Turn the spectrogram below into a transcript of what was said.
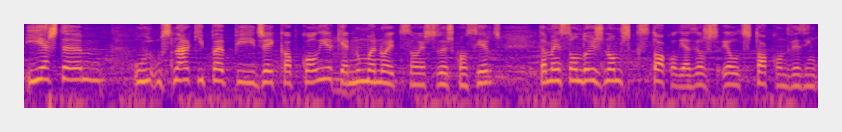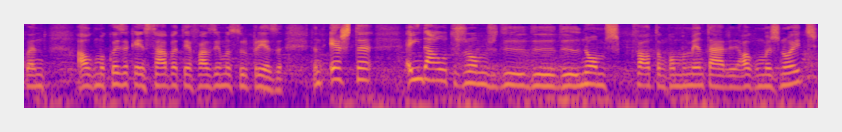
E esta, o, o Snarky Puppy e Jacob Collier, que é numa noite, são estes dois concertos, também são dois nomes que se tocam. Aliás, eles, eles tocam de vez em quando alguma coisa, quem sabe até fazem uma surpresa. Portanto, esta, ainda há outros nomes de, de, de nomes que faltam complementar algumas noites,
